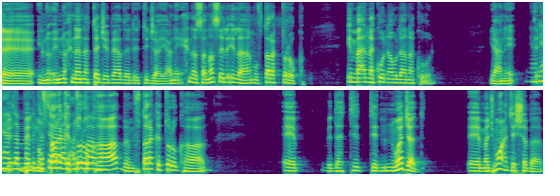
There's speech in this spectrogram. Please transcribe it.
آه انه إنه إحنا نتجه بهذا الاتجاه. يعني إحنا سنصل إلى مفترق طرق إما أن نكون أو لا نكون. يعني يعني هذا لما تعلى الطرق هذا بمفترق الطرق هذا آه، بدها تنوجد آه، مجموعة الشباب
